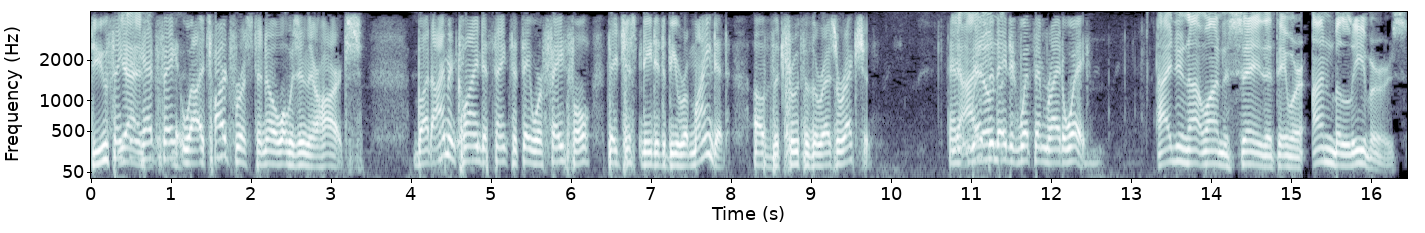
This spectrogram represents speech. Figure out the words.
Do you think yes. they had faith? Well, it's hard for us to know what was in their hearts. But I'm inclined to think that they were faithful. They just needed to be reminded of the truth of the resurrection. And yeah, it resonated with them right away. I do not want to say that they were unbelievers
